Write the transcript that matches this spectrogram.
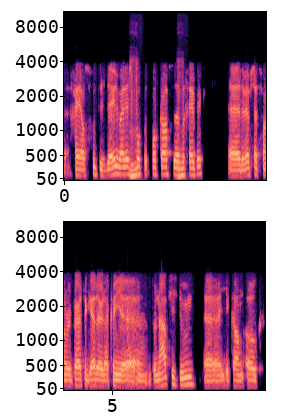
ga je als het goed is delen bij deze Mhm. pod- podcast, eh, Mhm. begreep ik. Eh, de website van Repair Together, daar kun je eh, donaties doen. Eh, je kan ook,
